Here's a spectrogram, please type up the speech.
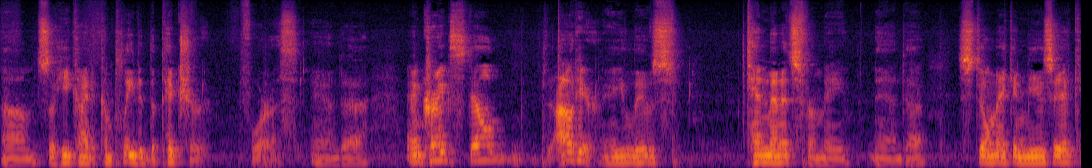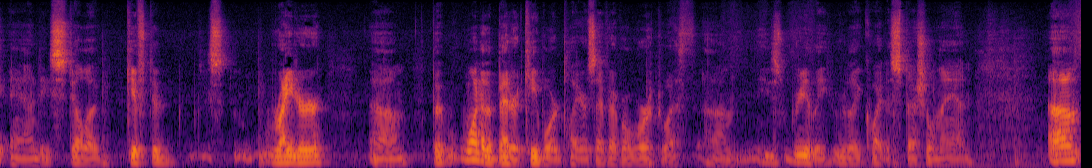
Um, so he kind of completed the picture for us. And, uh, and Craig's still out here. He lives 10 minutes from me and uh, still making music, and he's still a gifted writer. Um, but one of the better keyboard players I've ever worked with. Um, he's really, really quite a special man. Um,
